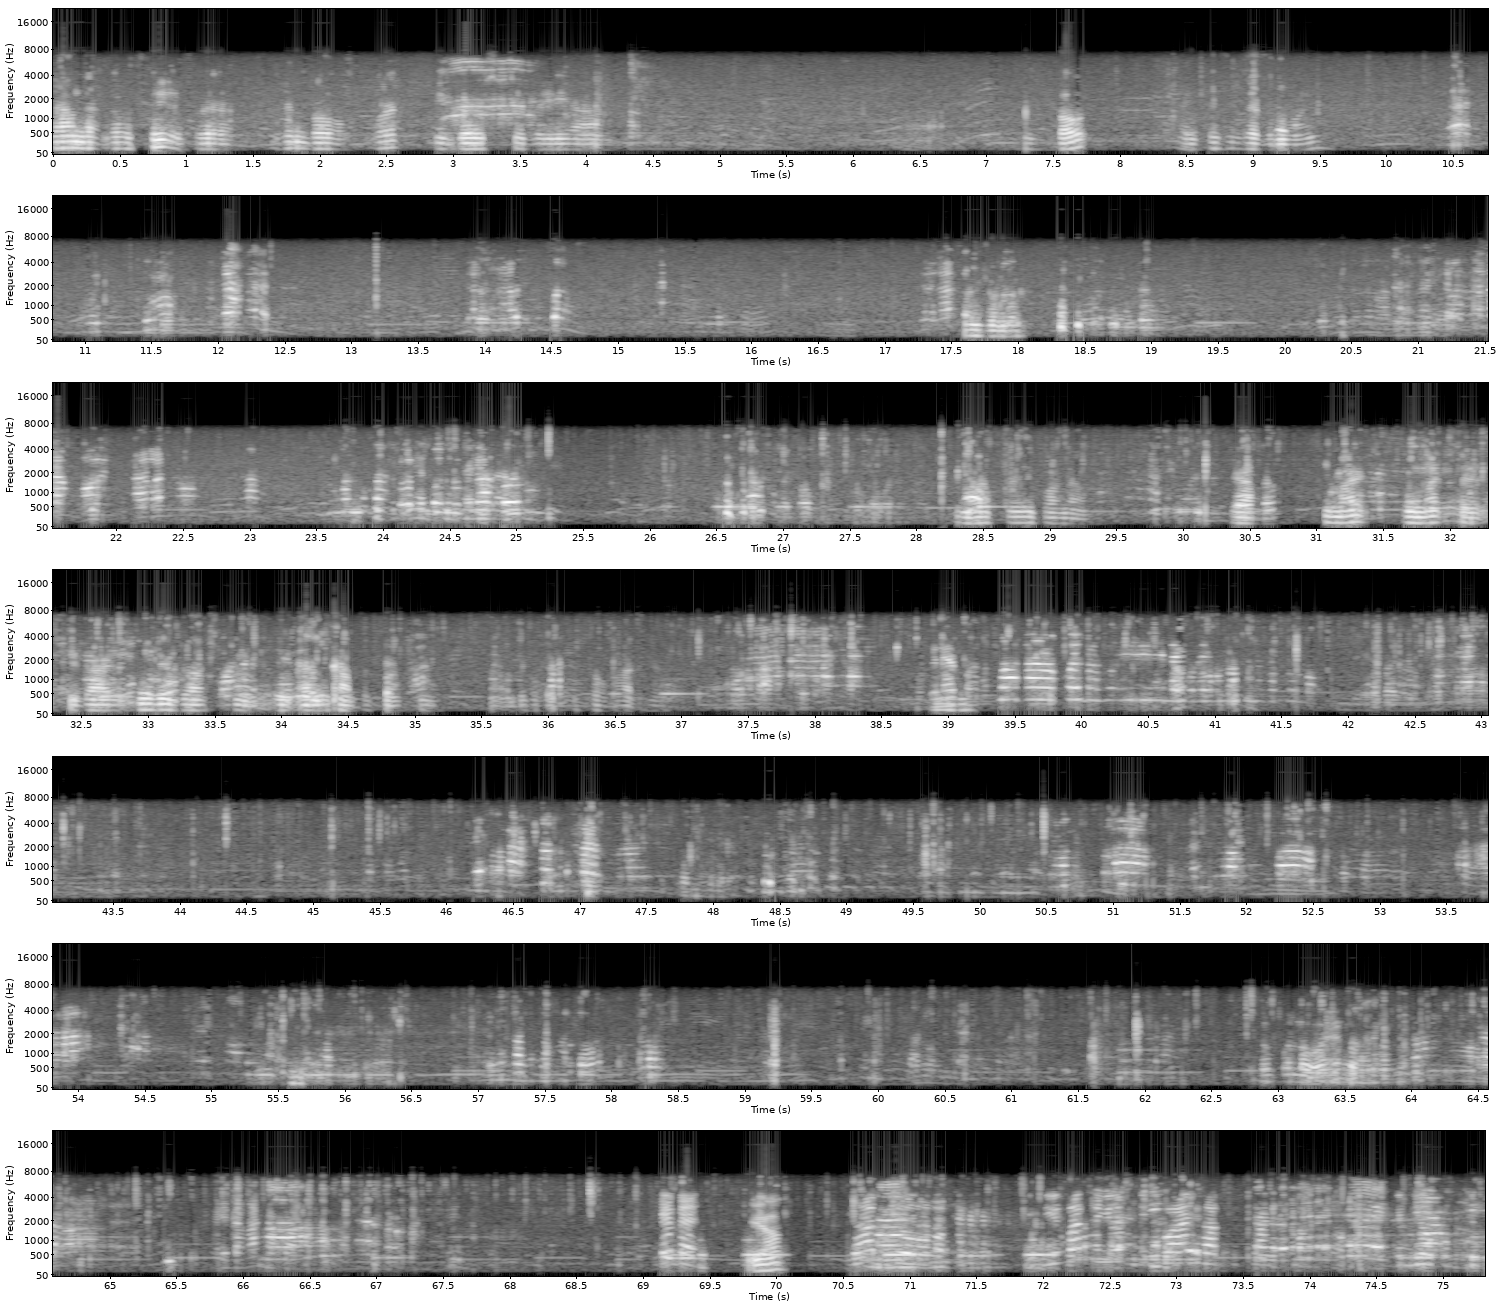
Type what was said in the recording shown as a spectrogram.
Down that little street is where Jimbo works. He goes to the um, uh, boat and fishes every morning. Hi, Jimbo. She left really far now. Yeah. He might he might say she died of heat exhaustion and complications uh, because it's so hot here. Kevin, Yeah. you have to, you want to use this one, you have to charge. The new computer.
